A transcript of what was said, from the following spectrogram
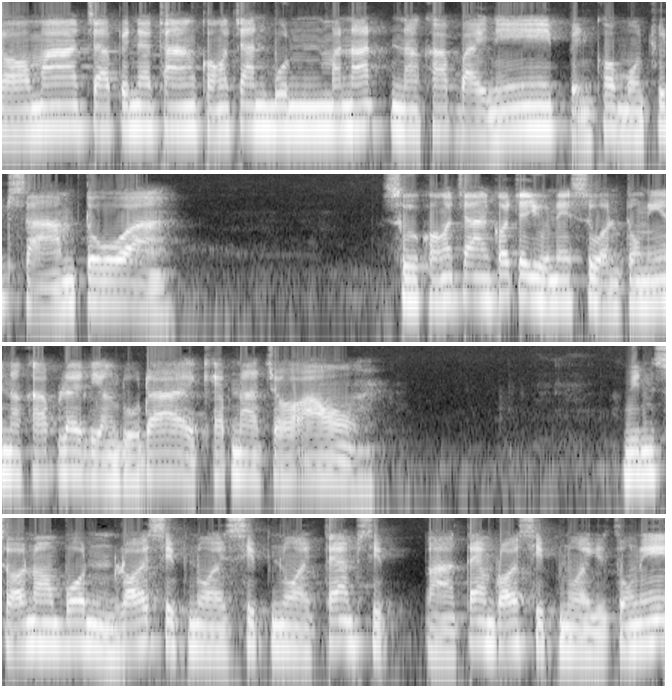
ต่อมาจะเป็นแนวทางของอาจารย์บุญมนัทนะครับ ใบนี้เป็นข้อมูลชุด 3 ตัว สูตรของอาจารย์ก็จะอยู่ในส่วนตรงนี้นะครับไล่เรียงดูได้แคปหน้าจอเอา วินสอนอบน 110 หน่วย 10 หน่วย แต้ม 10อ่าแต้ม 110 หน่วยอยู่ตรงนี้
